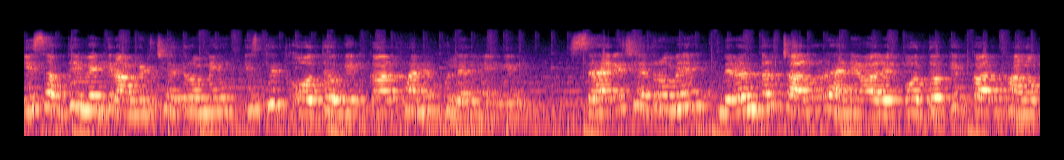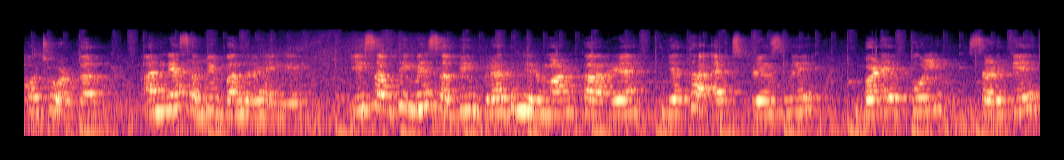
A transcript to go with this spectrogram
इस अवधि में ग्रामीण क्षेत्रों में स्थित औद्योगिक कारखाने खुले रहेंगे। शहरी क्षेत्रों में निरंतर चालू रहने वाले औद्योगिक कारखानों को छोड़कर अन्य सभी बंद रहेंगे। इस अवधि में सभी वृद्ध निर्माण कार्य यथा एक्सप्रेस वे, बड़े पुल, सड़कें,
